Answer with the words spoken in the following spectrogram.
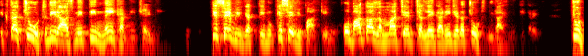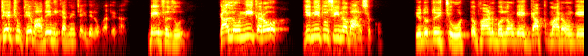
ਇੱਕ ਤਾਂ ਝੂਠ ਦੀ ਰਾਜਨੀਤੀ ਨਹੀਂ ਕਰਨੀ ਚਾਹੀਦੀ ਕਿਸੇ ਵੀ ਵਿਅਕਤੀ ਨੂੰ ਕਿਸੇ ਵੀ ਪਾਰਟੀ ਨੂੰ ਉਹ ਬਾਤਾਂ ਲੰਮਾ ਚਿਰ ਚੱਲੇਗਾ ਨਹੀਂ ਜਿਹੜਾ ਝੂਠ ਦੀ ਰਾਜਨੀਤੀ ਕਰੇਗਾ ਝੂਠੇ ਝੂਠੇ ਵਾਅਦੇ ਨਹੀਂ ਕਰਨੇ ਚਾਹੀਦੇ ਲੋਕਾਂ ਦੇ ਨਾਲ ਬੇਫਜ਼ੂਲ ਗੱਲ ਉਨੀ ਕਰੋ ਜਿੰਨੀ ਤੁਸੀਂ ਨਿਭਾ ਸਕੋ ਜਦੋਂ ਤੁਸੀਂ ਝੂਠ ਤੂਫਾਨ ਬੋਲੋਗੇ ਗੱਪ ਮਾਰੋਗੇ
